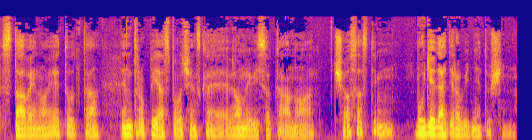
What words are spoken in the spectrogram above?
stave. No, je tu tá entropia spoločenská je veľmi vysoká. No a čo sa s tým bude dať robiť, netuším. No.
